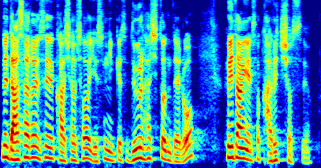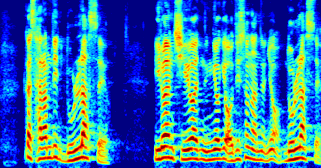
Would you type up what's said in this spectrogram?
근데 나사렛에 가셔서 예수님께서 늘 하시던 대로 회당에서 가르치셨어요. 그러니까 사람들이 놀랐어요. 이러한 지혜와 능력이 어디서 났느냐? 놀랐어요.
